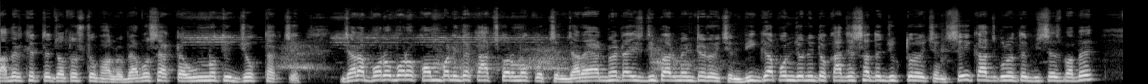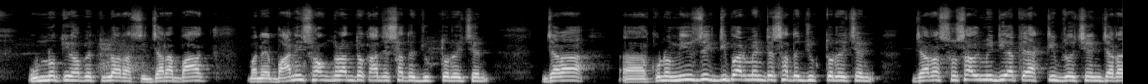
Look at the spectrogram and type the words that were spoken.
তাদের ক্ষেত্রে যথেষ্ট ভালো। ব্যবসা একটা উন্নতির যোগ থাকছে। যারা বড় বড় কোম্পানিতে কাজকর্ম করছেন, যারা অ্যাডভার্টাইজ ডিপার্টমেন্টে রয়েছেন, বিজ্ঞাপনজনিত কাজের সাথে যুক্ত রয়েছেন, সেই কাজগুলোতে বিশেষভাবে উন্নতি হবে তুলা রাশি যারা বাঘ মানে বাণী সংক্রান্ত কাজের সাথে যুক্ত রয়েছেন, যারা কোনো মিউজিক ডিপার্টমেন্টের সাথে যুক্ত রয়েছেন, যারা সোশ্যাল মিডিয়াতে অ্যাক্টিভ রয়েছেন, যারা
